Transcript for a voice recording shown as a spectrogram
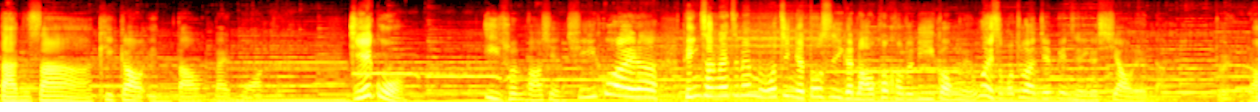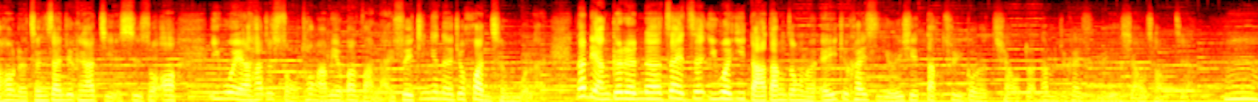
单杀啊，去到引导来摸镜，结果易春发现奇怪了，平常来这边魔镜的都是一个老 Coco 的立功哎，为什么突然间变成一个笑脸呢？对，然后呢，陈三就跟他解释说，哦，因为啊，他的手痛啊，没有办法来，所以今天呢就换成我来。那两个人呢，在这一问一答当中呢，哎，就开始有一些打趣过的桥段，他们就开始有点小吵架。嗯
